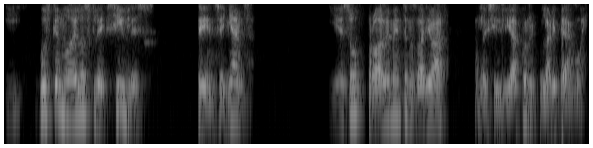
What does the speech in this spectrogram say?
y busquen modelos flexibles de enseñanza. Y eso probablemente nos va a llevar a flexibilidad curricular y pedagógica.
